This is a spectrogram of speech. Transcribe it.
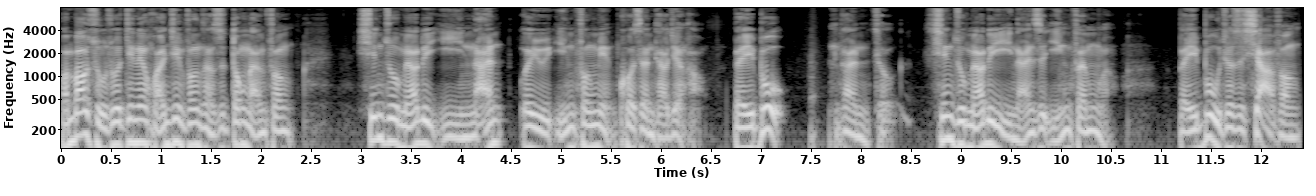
环保署说今天环境风场是东南风。新竹苗栗以南位于迎风面，扩散条件好。北部你看，从新竹苗栗以南是迎风嘛，北部就是下风，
